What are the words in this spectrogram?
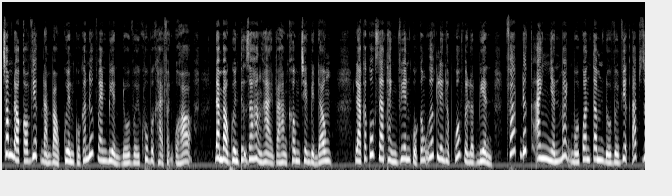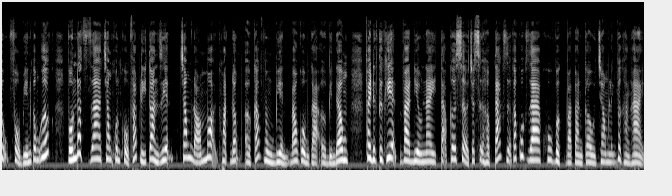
Trong đó có việc đảm bảo quyền của các nước ven biển đối với khu vực hải phận của họ đảm bảo quyền tự do hàng hải và hàng không trên Biển Đông. Là các quốc gia thành viên của Công ước Liên Hợp Quốc về luật biển, Pháp, Đức, Anh nhấn mạnh mối quan tâm đối với việc áp dụng phổ biến công ước, vốn đặt ra trong khuôn khổ pháp lý toàn diện, trong đó mọi hoạt động ở các vùng biển bao gồm cả ở Biển Đông, phải được thực hiện và điều này tạo cơ sở cho sự hợp tác giữa các quốc gia, khu vực và toàn cầu trong lĩnh vực hàng hải.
